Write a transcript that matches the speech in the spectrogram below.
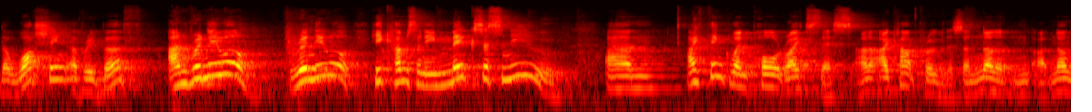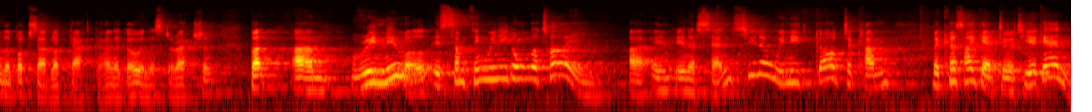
the washing of rebirth and renewal. Renewal. He comes and he makes us new. Um, I think when Paul writes this, and I can't prove this, and none of, none of the books I've looked at kind of go in this direction, but um, renewal is something we need all the time, uh, in, in a sense. You know, we need God to come because I get dirty again.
